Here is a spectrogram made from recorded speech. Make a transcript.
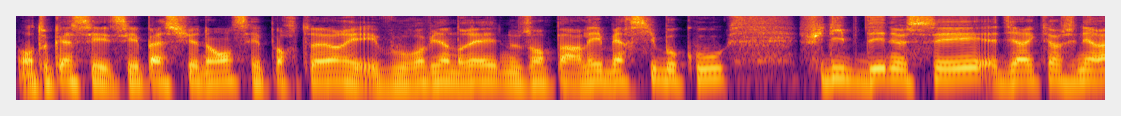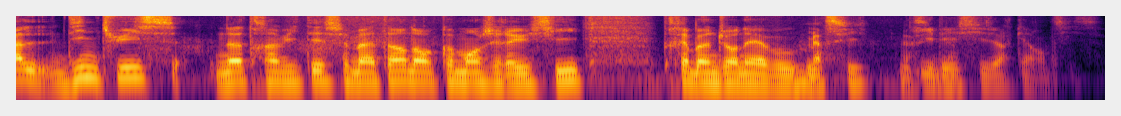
En tout cas, c'est passionnant, c'est porteur et vous reviendrez nous en parler. Merci beaucoup. Philippe Dénecé, directeur général d'Intuis, notre invité ce matin dans Comment j'ai réussi. Très bonne journée à vous. Merci. Merci. Il est 6h46.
